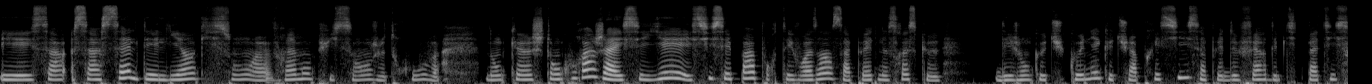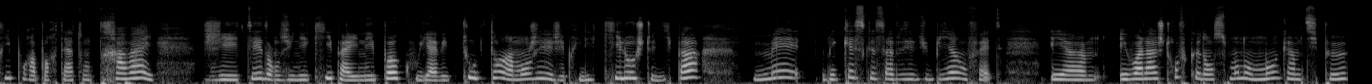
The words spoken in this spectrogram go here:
et ça, ça scelle des liens qui sont euh, vraiment puissants, je trouve. Donc euh, je t'encourage à essayer et si c'est pas pour tes voisins, ça peut être ne serait-ce que des gens que tu connais, que tu apprécies, ça peut être de faire des petites pâtisseries pour apporter à ton travail. J'ai été dans une équipe à une époque où il y avait tout le temps à manger. J'ai pris des kilos, je te dis pas. Mais, mais qu'est-ce que ça faisait du bien en fait? Euh, et, voilà, je trouve que dans ce monde, on manque un petit peu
